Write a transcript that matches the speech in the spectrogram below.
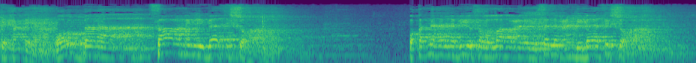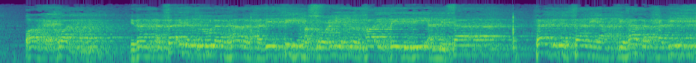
في حقها. وربما صار من لباس الشهرة. وقد نهى النبي صلى الله عليه وسلم عن لباس الشهرة. واضح يا إخواني؟ إذا الفائدة الأولى من هذا الحديث فيه مشروعية إلخاء الذيل للنساء الفائدة الثانية في هذا الحديث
